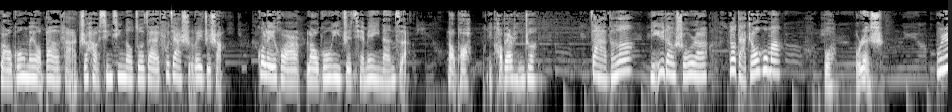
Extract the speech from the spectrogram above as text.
老公没有办法，只好悻悻的坐在副驾驶位置上。过了一会儿，老公一指前面一男子：“老婆，你靠边停车。”咋的了？你遇到熟人要打招呼吗？不，不认识。不认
